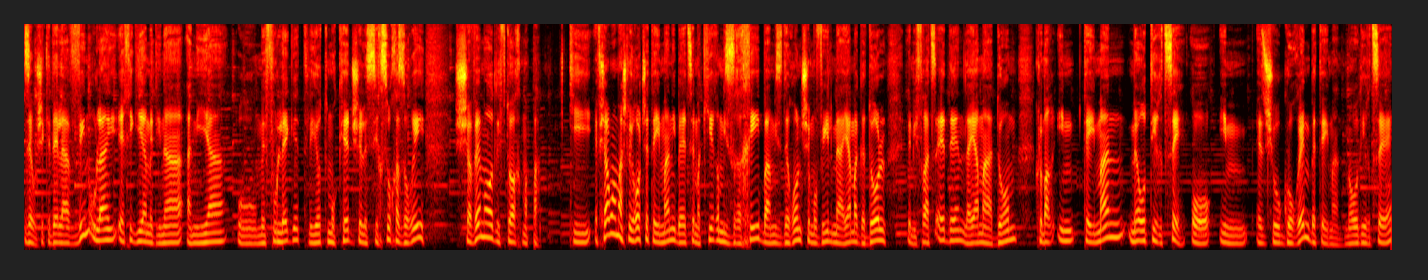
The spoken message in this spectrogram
זהו, שכדי להבין אולי איך הגיעה מדינה ענייה ומפולגת להיות מוקד של סכסוך אזורי, שווה מאוד לפתוח מפה. כי אפשר ממש לראות שתימן היא בעצם הקיר המזרחי במסדרון שמוביל מהים הגדול למפרץ עדן, לים האדום. כלומר, אם תימן מאוד תרצה, או אם איזשהו גורם בתימן מאוד ירצה,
